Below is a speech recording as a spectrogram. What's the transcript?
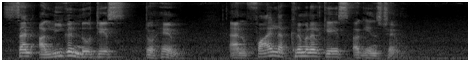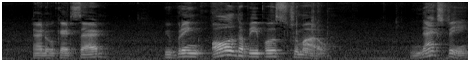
send a legal notice to him and file a criminal case against him. Advocate said, You bring all the papers tomorrow. Next day,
